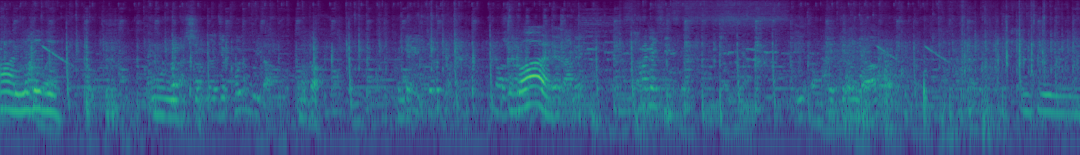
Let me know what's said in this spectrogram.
신? 아 레전드 이제 거의 물이다 그러니까. 근데 제발 근데 나는 살아갈 수 있어. 이 기동력. 음,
